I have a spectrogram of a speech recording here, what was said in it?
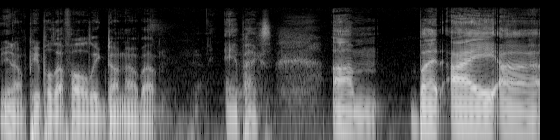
you know people that follow league don't know about. Apex. Um, but I, uh,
